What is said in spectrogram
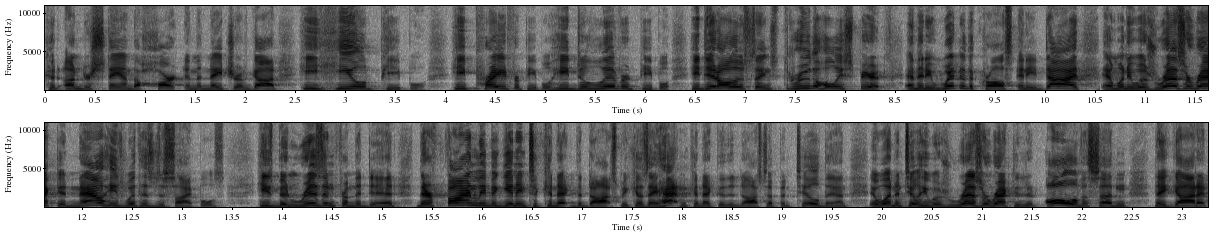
could understand the heart and the nature of God. He healed people, he prayed for people, he delivered people. He did all those things through the Holy Spirit. And then he went to the cross and he died. And when he was resurrected, now he's with his disciples. He's been risen from the dead. They're finally beginning to connect the dots because they hadn't connected the dots up until then. It wasn't until he was resurrected that all of a sudden they got it.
